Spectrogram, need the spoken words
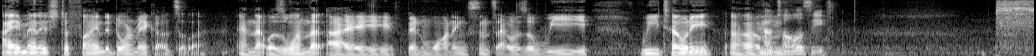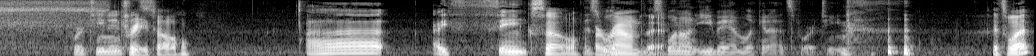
I managed to find a Dor Mei Godzilla, and that was one that I've been wanting since I was a wee, wee Tony. Um, How tall is he? Fourteen inches. pretty tall. Uh, I think so. This around one, there. This one on eBay I'm looking at it's 14. It's what?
